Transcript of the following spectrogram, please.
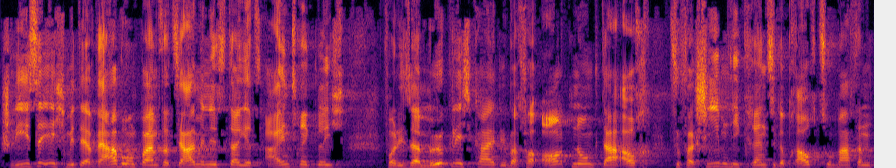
schließe ich mit der Werbung beim Sozialminister jetzt einträglich von dieser Möglichkeit, über Verordnung da auch zu verschieben, die Grenze Gebrauch zu machen,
